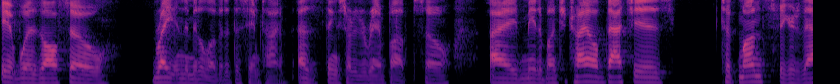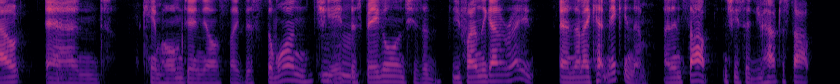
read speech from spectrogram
it was also right in the middle of it at the same time as things started to ramp up. So I made a bunch of trial batches, took months, figured it out, and came home. Danielle's like, This is the one. She ate this bagel, and she said, You finally got it right. And then I kept making them. I didn't stop. And she said, You have to stop.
